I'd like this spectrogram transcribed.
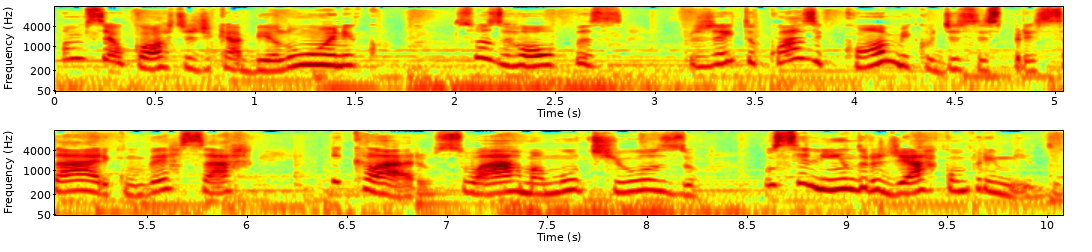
como seu corte de cabelo único, suas roupas, jeito quase cômico de se expressar e conversar, e, claro, sua arma multiuso, um cilindro de ar comprimido.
